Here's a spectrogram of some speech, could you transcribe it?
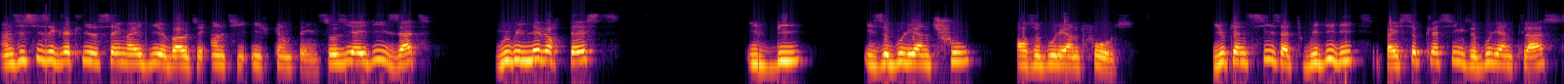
And this is exactly the same idea about the anti-if campaign. So the idea is that we will never test if b is a boolean true or the boolean false. You can see that we did it by subclassing the boolean class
